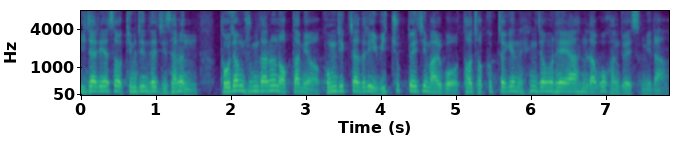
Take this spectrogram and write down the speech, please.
이 자리에서 김진태 지사는 도정 중단은 없다며 공직자들이 위축되지 말고 더 적극적인 행정을 해야 한다고 강조했습니다.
